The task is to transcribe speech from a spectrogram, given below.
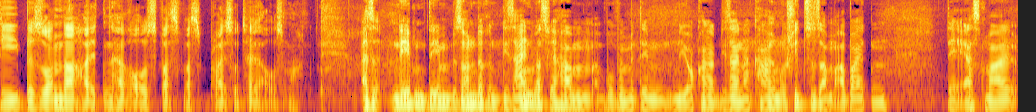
die Besonderheiten heraus, was, was Price Hotel ausmacht. Also neben dem besonderen Design, was wir haben, wo wir mit dem New Yorker Designer Karim Rashid zusammenarbeiten, der erstmal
